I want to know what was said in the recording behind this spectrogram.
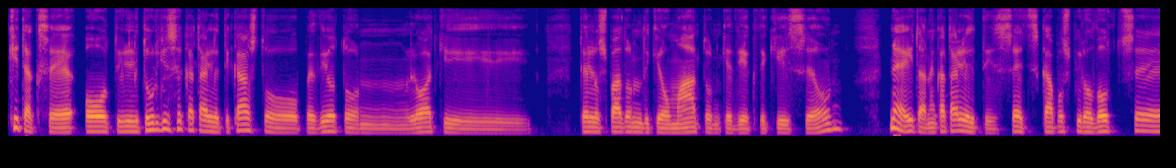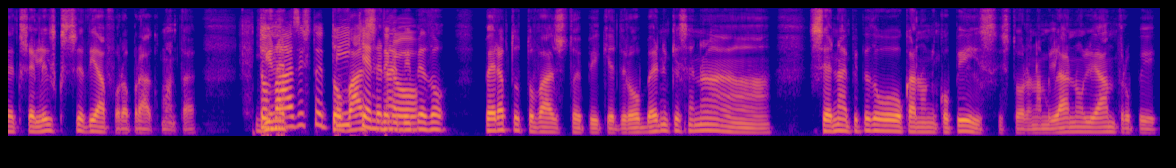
Κοίταξε, ότι λειτουργήσε καταλητικά στο πεδίο των ΛΟΑΤΚΙ τέλος πάντων δικαιωμάτων και διεκδικήσεων. Ναι, ήταν καταλήτης, έτσι κάπως πυροδότησε εξελίξει σε διάφορα πράγματα. Το Γίνεται- βάζεις στο το βάζεις σε ένα επίκεντρο. επίπεδο, πέρα από το ότι το βάζεις στο επίκεντρο, μπαίνει και σε ένα, σε ένα επίπεδο κανονικοποίησης τώρα. Να μιλάνε όλοι οι άνθρωποι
